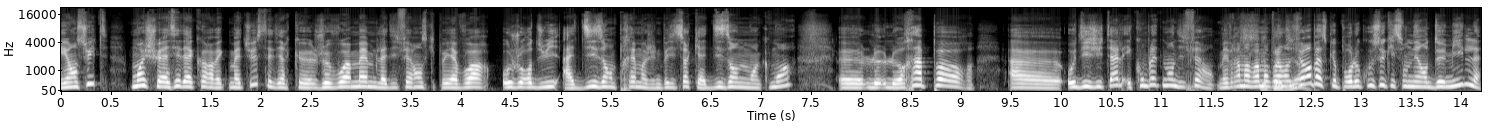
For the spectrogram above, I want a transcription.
Et ensuite, moi, je suis assez d'accord avec Mathieu, c'est-à-dire que je vois même la différence qu'il peut y avoir aujourd'hui à 10 ans près. Moi, j'ai une petite sœur qui a 10 ans de moins que moi. Euh, le, le rapport euh, au digital est complètement différent. Mais vraiment, vraiment complètement différent parce que pour le coup, ceux qui sont nés en 2000,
